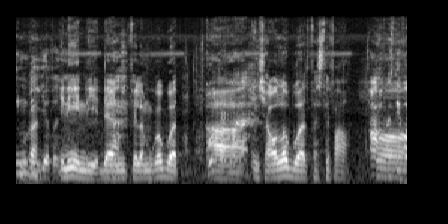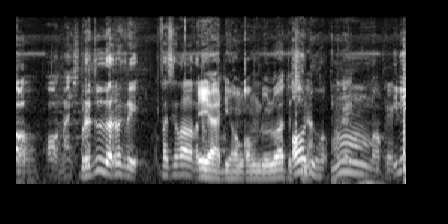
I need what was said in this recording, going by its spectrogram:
indie Bukan. jatuhnya. Ini indie dan film gue buat uh, insya Allah buat festival. Ah, festival. Oh, nice. Berarti luar negeri festival apa tuh? Iya di Hong Kong dulu atau Oh, Cina. duh. Hmm, oke. Ini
